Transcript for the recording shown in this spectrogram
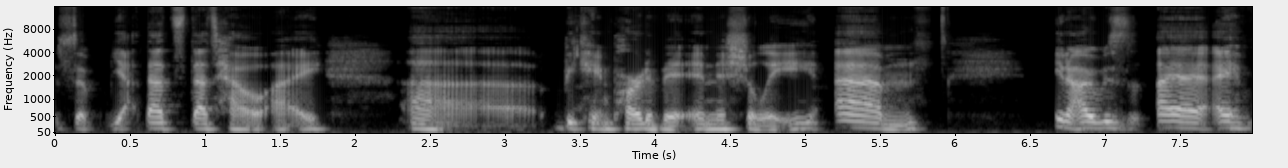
so yeah, that's that's how I uh, became part of it initially. Um, you know, I was I, I have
